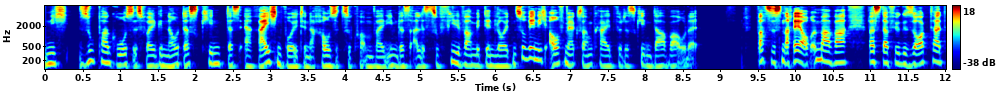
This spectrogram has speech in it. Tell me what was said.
nicht super groß ist, weil genau das Kind das erreichen wollte, nach Hause zu kommen, weil ihm das alles zu viel war mit den Leuten, zu wenig Aufmerksamkeit für das Kind da war oder was es nachher auch immer war, was dafür gesorgt hat,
